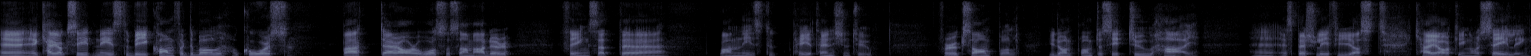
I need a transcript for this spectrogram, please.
Uh, a kayak seat needs to be comfortable, of course, but there are also some other things that uh, one needs to pay attention to. For example, you don't want to sit too high, uh, especially if you're just kayaking or sailing.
